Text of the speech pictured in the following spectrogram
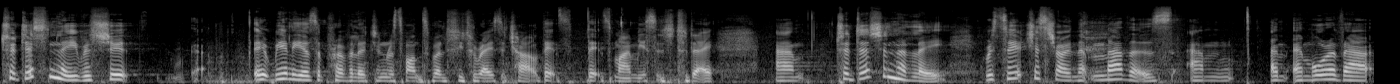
traditionally, research, it really is a privilege and responsibility to raise a child. That's, that's my message today. Um, traditionally, research has shown that mothers um, are more of our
